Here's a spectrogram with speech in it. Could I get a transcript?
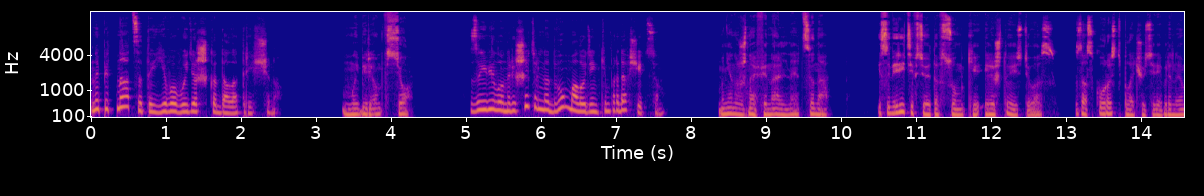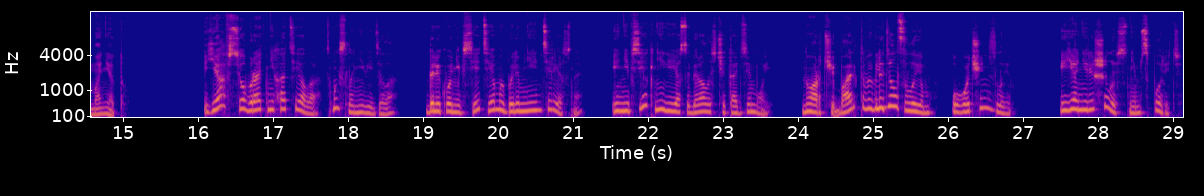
На пятнадцатой его выдержка дала трещину. «Мы берем все», — заявил он решительно двум молоденьким продавщицам. «Мне нужна финальная цена. И соберите все это в сумке или что есть у вас. За скорость плачу серебряную монету». Я все брать не хотела, смысла не видела. Далеко не все темы были мне интересны. И не все книги я собиралась читать зимой. Но Арчибальд выглядел злым, очень злым. И я не решилась с ним спорить.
